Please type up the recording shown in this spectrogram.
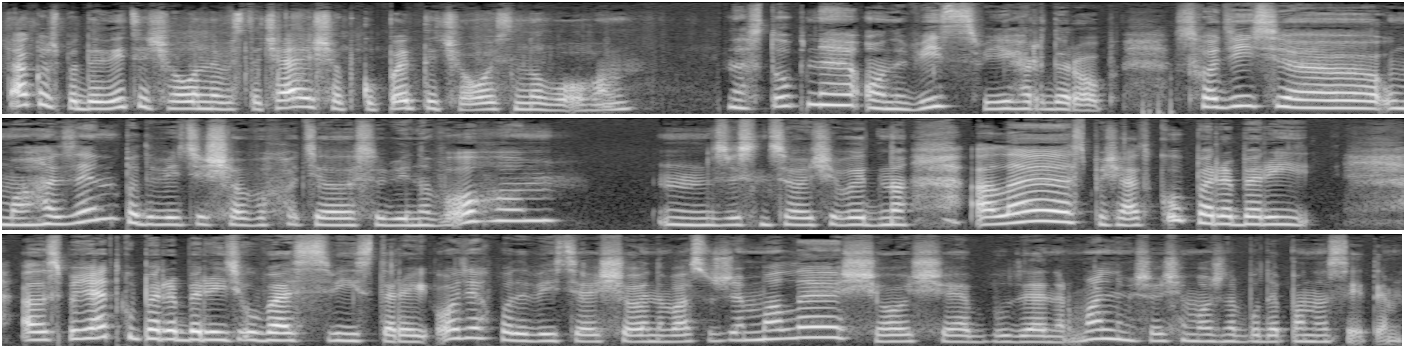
Також подивіться, чого не вистачає, щоб купити чогось нового. Наступне оновіть свій гардероб. Сходіть е, у магазин, подивіться, що ви хотіли собі нового. Звісно, це очевидно. Але спочатку переберіть. Але спочатку переберіть увесь свій старий одяг, подивіться, що на вас вже мале, що ще буде нормальним, що ще можна буде поносити.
